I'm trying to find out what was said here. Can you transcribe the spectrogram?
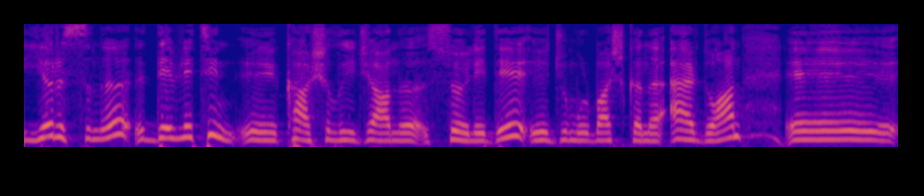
yarısını devletin e, karşılayacağını söyledi e, Cumhurbaşkanı Erdoğan. E,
